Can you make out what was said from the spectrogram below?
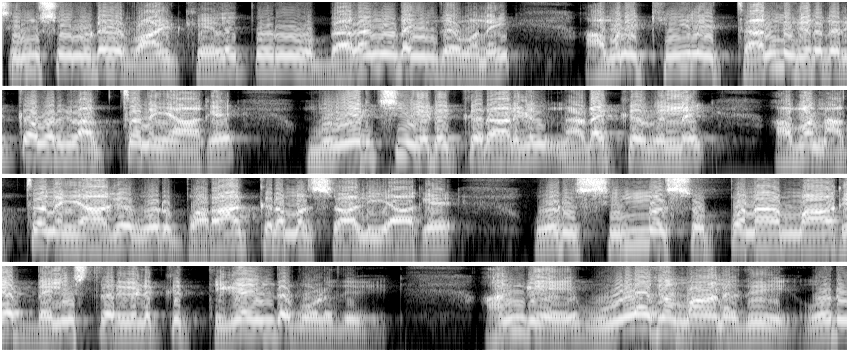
சிம்சனுடைய வாழ்க்கையில் இப்போ ஒரு பலனடைந்தவனை அவனை கீழே தள்ளுகிறதற்கு அவர்கள் அத்தனையாக முயற்சி எடுக்கிறார்கள் நடக்கவில்லை. அவன் அத்தனையாக ஒரு பராக்கிரமசாலியாக ஒரு சிம்ம சொப்பனமாக பெலிஸ்தர்களுக்கு திகழ்ந்த பொழுது அங்கே உலகமானது ஒரு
